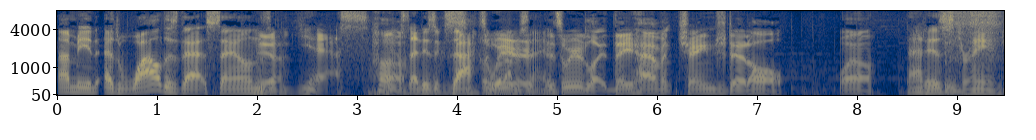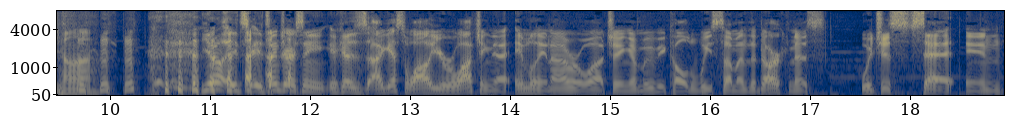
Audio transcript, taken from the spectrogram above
I mean, as wild as that sounds, Yeah. yes, Huh. yes, that is exactly it's what weird. I'm saying. It's weird. Like they haven't changed at all. Wow. that is strange, huh? you know, it's it's interesting because I guess while you were watching that, Emily and I were watching a movie called We Summon the Darkness, which is set in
